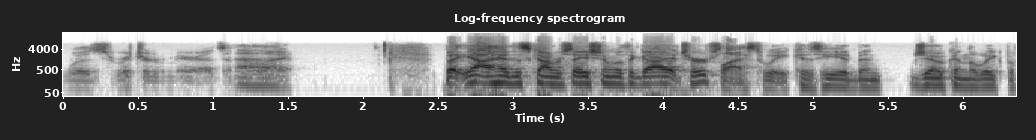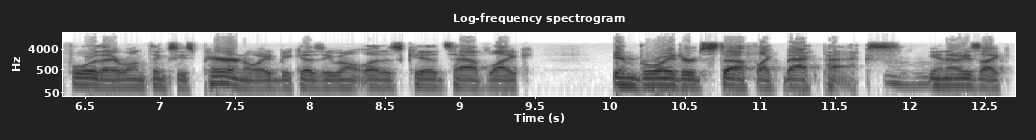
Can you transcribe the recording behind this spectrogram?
was Richard Ramirez in Uh, LA. But yeah, I had this conversation with a guy at church last week because he had been joking the week before that everyone thinks he's paranoid because he won't let his kids have like embroidered stuff like backpacks. Mhm. You know, he's like,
